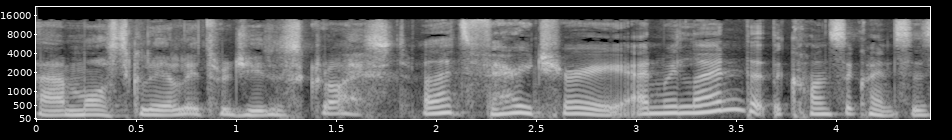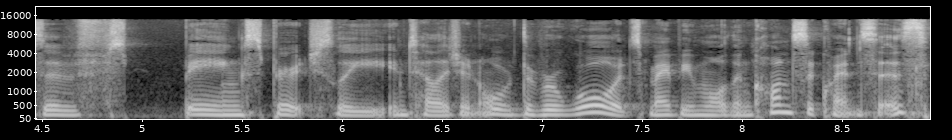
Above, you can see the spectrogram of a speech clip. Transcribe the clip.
uh, most clearly through Jesus Christ. Well, that's very true. And we learned that the consequences of being spiritually intelligent, or the rewards, maybe more than consequences,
